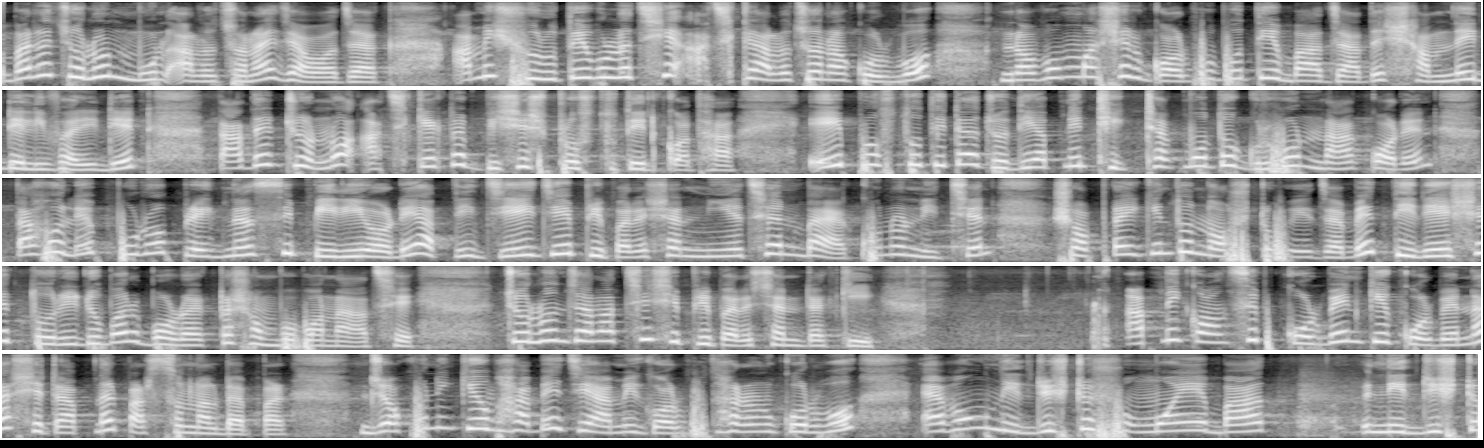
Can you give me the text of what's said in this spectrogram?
এবারে চলুন মূল আলোচনায় যাওয়া যাক। আমি শুরুতেই বলেছি, আজকে আলোচনা করব নবম মাসের গর্ভবতী বা যাদের সামনেই ডেলিভারি ডেট তাদের জন্য আজকে একটা বিশেষ প্রস্তুতির কথা। এই প্রস্তুতিটা যদি আপনি ঠিকঠাক মতো গ্রহণ না করেন, তাহলে পুরো প্রেগনেন্সি পিরিয়ডে আপনি যেই যে প্রিপারেশান নিয়েছেন বা এখনও নিচ্ছেন, সবটাই কিন্তু নষ্ট হয়ে যাবে। তীরে এসে তরি ডুবার বড় একটা সম্ভাবনা আছে। চলুন জানাচ্ছি সে প্রিপারেশানটা কী। আপনি কনসেপ্ট করবেন কি করবেন না, সেটা আপনার পার্সোনাল ব্যাপার। যখনই কেউ ভাবে যে আমি গর্ভধারণ করব এবং নির্দিষ্ট সময়ে বা নির্দিষ্ট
